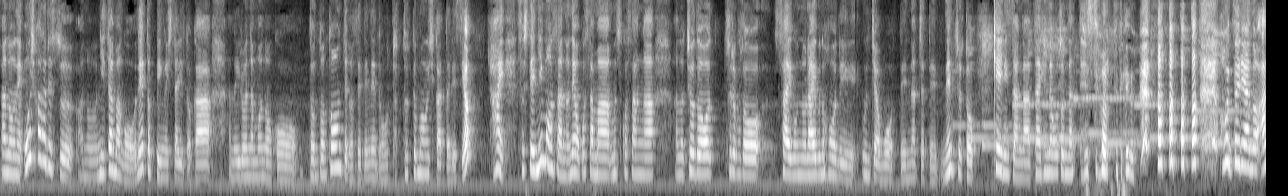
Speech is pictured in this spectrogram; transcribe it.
あのね美味しかったです。あの煮卵をねトッピングしたりとかあのいろんなものをこうトントントンって乗せてねととっても美味しかったですよ。はい。そしてニモンさんのねお子様息子さんがあのちょうどそれこそ最後のライブの方でうんちゃんをってなっちゃってねちょっとケイリンさんが大変なことになってしてもらってたけど。本当にあのあ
